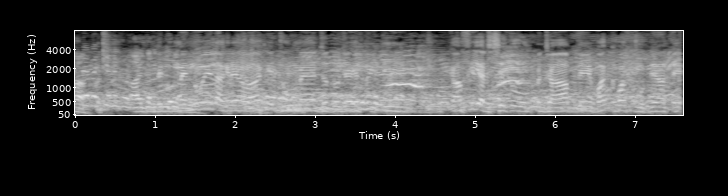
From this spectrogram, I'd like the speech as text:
ਅੱਜ ਤੱਕ ਦੇਖੋ ਮੈਨੂੰ ਇਹ ਲੱਗ ਰਿਹਾ ਵਾ ਕਿ ਜੋ ਮੈਂ ਜਦੋਂ ਜਹਿਦ ਕੀਤੀ ਕਾਫੀ ਅਰਸੇ ਤੋਂ ਪੰਜਾਬ ਦੇ ਵੱਖ-ਵੱਖ ਮੁੱਦਿਆਂ ਤੇ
